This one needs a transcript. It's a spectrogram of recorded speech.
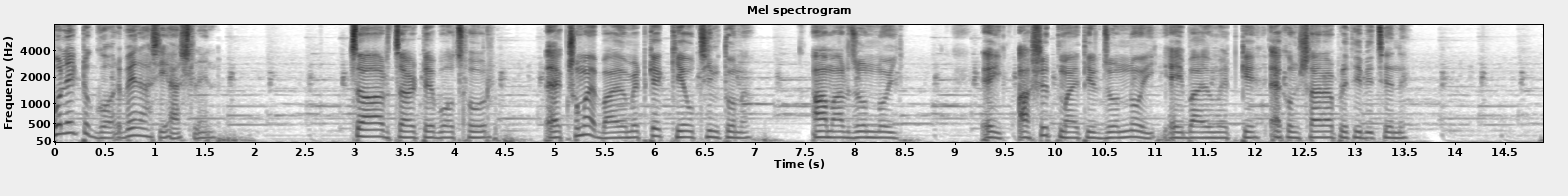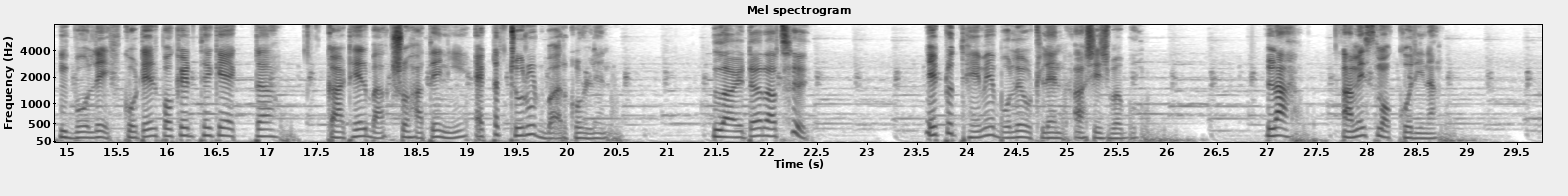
বলে একটু গর্বের হাসি হাসলেন। চার চারটে বছর একসময় বায়োমেটকে কেউ চিনত না। আমার জন্যই এই আশিত মাইতির জন্যই এই বায়োমেটকে এখন সারা পৃথিবী চেনে। বলে কোটের পকেট থেকে একটা কাঠের বাক্স হাতে নিয়ে একটা চুরুট বার করলেন। লাইটার আছে? একটু থেমে বলে উঠলেন আশিসবাবু। না আমি স্মোক করি না।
